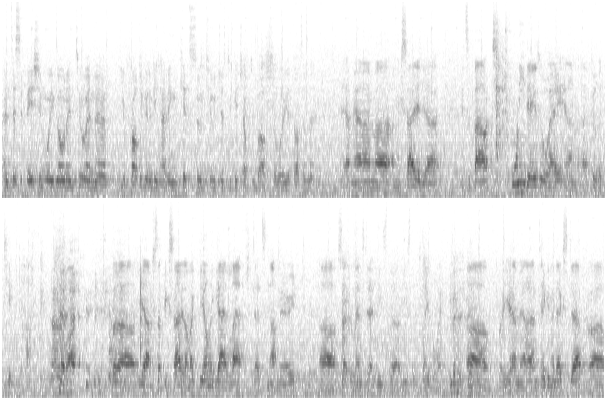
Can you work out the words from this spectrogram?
anticipation where you're going into? And uh, you're probably going to be having kids soon too, just to catch up to Bob. So, what are your thoughts on that? Yeah, man, I'm uh, I'm excited. Uh, it's about 20 days away, and I'm, I feel the tick tock. but uh, yeah, I'm so excited. I'm like the only guy left that's not married, uh, except for Lindstedt. He's the he's the playboy. uh, but yeah, man, I'm taking the next step. Uh,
